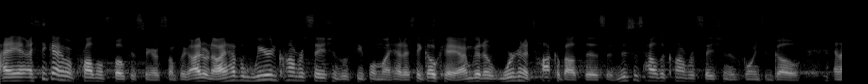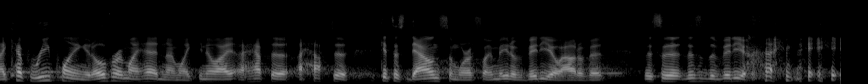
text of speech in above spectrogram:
I, I, think I have a problem focusing or something. I don't know. I have weird conversations with people in my head. I think, okay, I'm gonna, we're gonna talk about this, and this is how the conversation is going to go. And I kept replaying it over in my head, and I'm like, you know, I, I have to, I have to get this down somewhere. So I made a video out of it. This is, this is the video I made.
